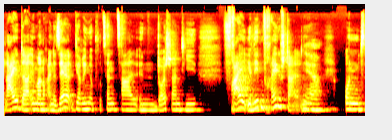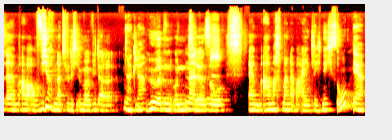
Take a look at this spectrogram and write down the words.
leider immer noch eine sehr geringe Prozentzahl in Deutschland, die frei, ihr Leben freigestalten. Ja. Und ähm, aber auch wir haben natürlich immer wieder. Hürden und Na, äh, so. Ähm, ah, macht man aber eigentlich nicht so Ja.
